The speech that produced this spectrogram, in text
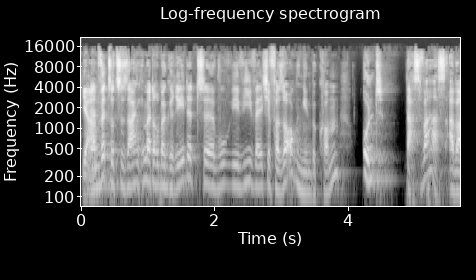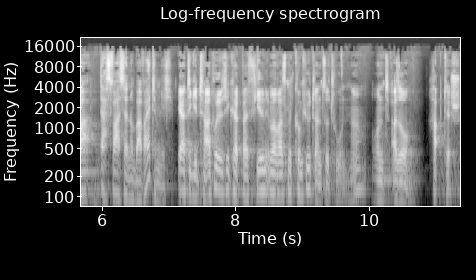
Ja. Und dann wird sozusagen immer darüber geredet, äh, wo wir wie welche Versorgung hinbekommen. Und das war's, aber das war's ja nur bei weitem nicht. Ja, Digitalpolitik hat bei vielen immer was mit Computern zu tun, ne? Und also haptisch.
